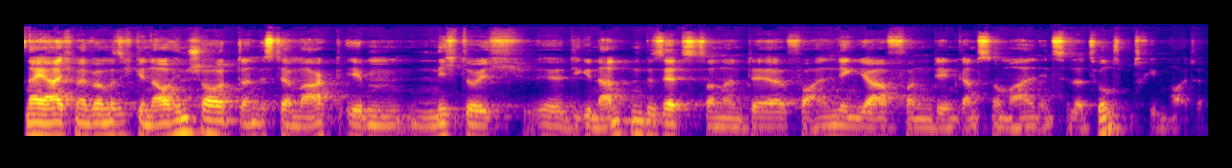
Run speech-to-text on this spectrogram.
Naja, ich meine, wenn man sich genau hinschaut, dann ist der Markt eben nicht durch äh, die genannten besetzt, sondern der vor allen Dingen ja von den ganz normalen Installationsbetrieben heute.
